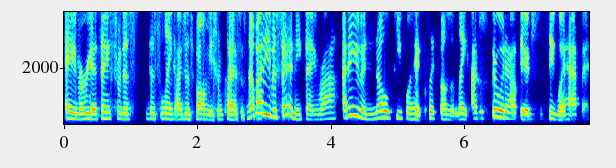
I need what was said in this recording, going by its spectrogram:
hey Maria, thanks for this this link. I just bought me some classes. Nobody even said anything, right? I didn't even know people had clicked on the link. I just threw it out there just to see what happened.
